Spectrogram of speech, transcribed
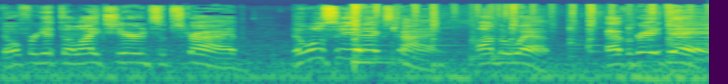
Don't forget to like, share, and subscribe. And we'll see you next time on the web. Have a great day.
